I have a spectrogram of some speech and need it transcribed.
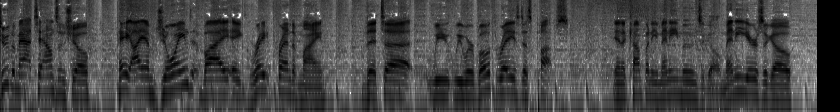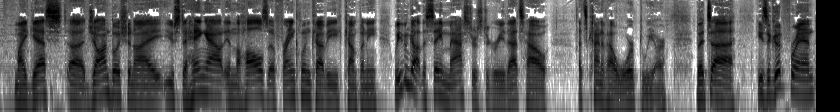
To the Matt Townsend Show. Hey, I am joined by a great friend of mine that uh, we we were both raised as pups in a company many moons ago, many years ago. My guest uh, John Bush and I used to hang out in the halls of Franklin Covey Company. We even got the same master's degree. That's how. That's kind of how warped we are. But uh, he's a good friend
